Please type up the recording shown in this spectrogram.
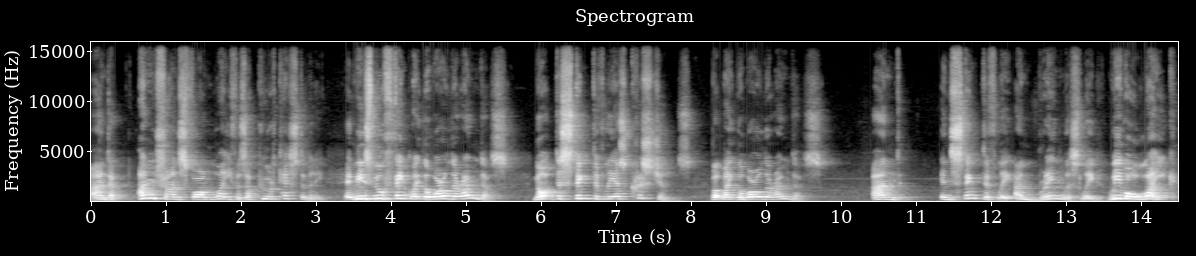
And an untransformed life is a poor testimony. It means we'll think like the world around us, not distinctively as Christians, but like the world around us. And instinctively and brainlessly, we will like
